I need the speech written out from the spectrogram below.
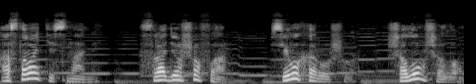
Оставайтесь с нами, с радио Шофар. Всего хорошего. Шалом, шалом.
